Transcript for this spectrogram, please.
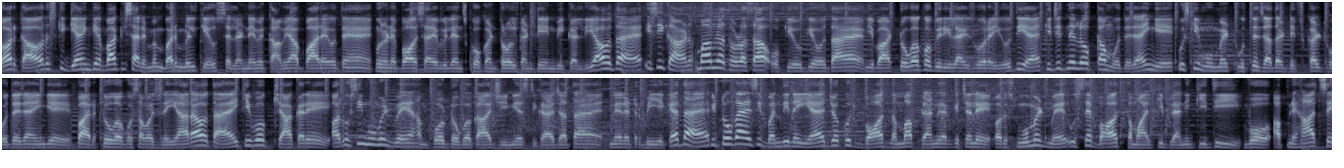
और का, और उसकी गैंग के बाकी सारे मेंबर मिलके उससे लड़ने में कामयाब पा रहे होते हैं। उन्होंने बहुत सारे विलेंस को कंट्रोल कंटेन भी कर लिया होता है। इसी कारण मामला थोड़ा सा ओके ओके होता है। ये बात टोगा को भी रियलाइज़ हो रही होती है की जितने लोग कम होते जाएँगे, उसकी मूवमेंट उतने ज़्यादा डिफ़िकल्ट होते जाएँगे। पर टोगा को समझ नहीं आ रहा होता है की वो क्या करे, और उसी मूवमेंट में हमको टोगा का जीनियस दिखाया जाता है। नेरेटर भी ये कहता है की टोगा ऐसी बंदी नहीं है जो कुछ बहुत लंबा प्लान करके चले, और उस मूवमेंट में उससे बहुत कमाल की प्लानिंग की थी। वो अपने हाथ से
